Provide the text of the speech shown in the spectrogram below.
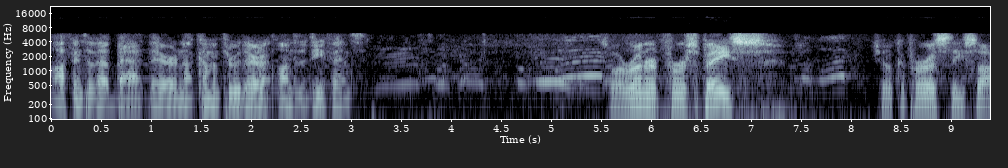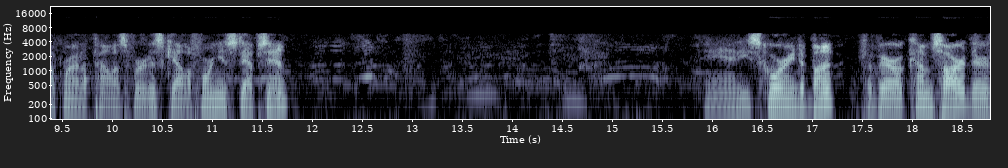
offensive at bat there, not coming through there, yeah. onto the defense. So a runner at first base. Joe Capuris, the sophomore out of Palos Verdes, California, steps in. And he's scoring to bunt. Favero comes hard. Their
